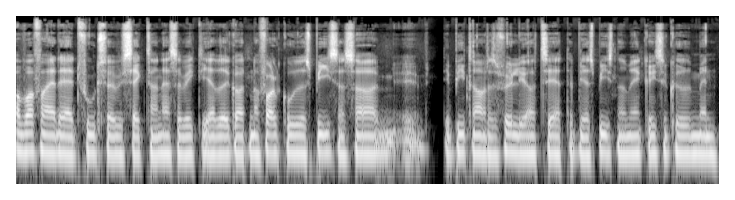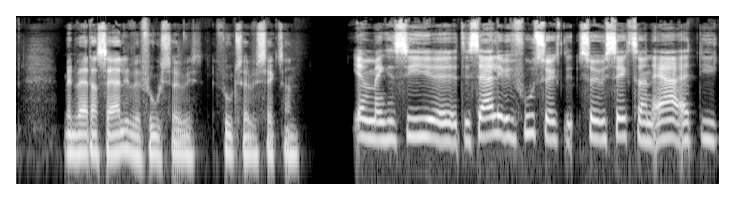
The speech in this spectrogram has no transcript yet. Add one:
Og hvorfor er det, at foodservice-sektoren er så vigtig? Jeg ved godt, når folk går ud og spiser, så øh, det bidrager det selvfølgelig også til, at der bliver spist noget mere grisekød, men, men hvad er der særligt ved foodservice, foodservice-sektoren? Jamen man kan sige, at øh, det særlige ved foodservice-sektoren er, at de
